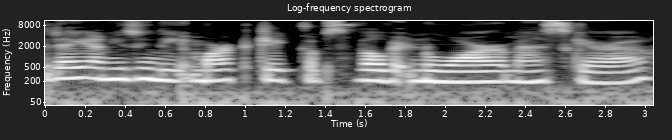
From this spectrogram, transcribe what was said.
Today I'm using the Marc Jacobs Velvet Noir mascara.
